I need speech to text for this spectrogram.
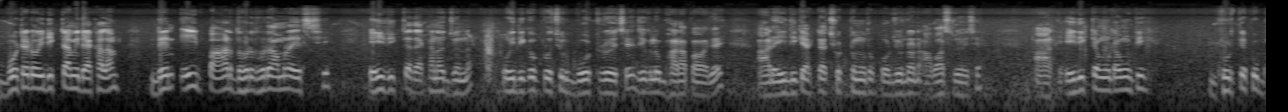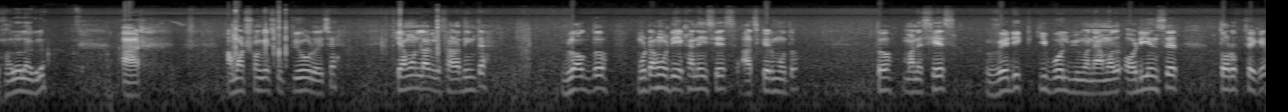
বোটের ওই দিকটা আমি দেখালাম। দেন এই পার ধরে ধরে আমরা এসেছি। এই দিকটা দেখানোর জন্য। ওই দিকেও প্রচুর বোট রয়েছে যেগুলো ভাড়া পাওয়া যায়। আর এই দিকে একটা ছোট্ট মতো পর্যটন আবাস রয়েছে। আর এই দিকটা মোটামুটি ঘুরতে খুব ভালো লাগল। আর আমার সঙ্গে সুপ্রিয়ও রয়েছে। কেমন লাগল সারাদিনটা? ব্লগ তো মোটামুটি এখানেই শেষ আজকের মতো। তো মানে শেষ ভেডিক্ট কি বলবি? মানে আমাদের অডিয়েন্সের তরফ থেকে।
